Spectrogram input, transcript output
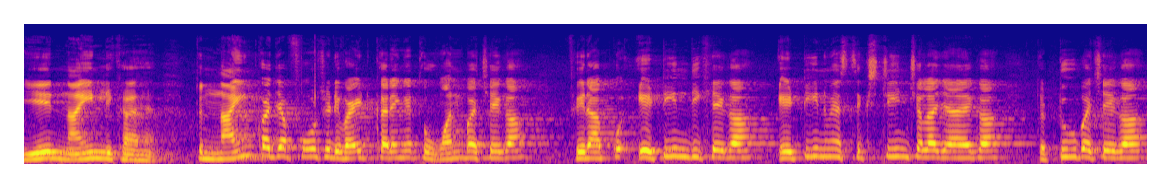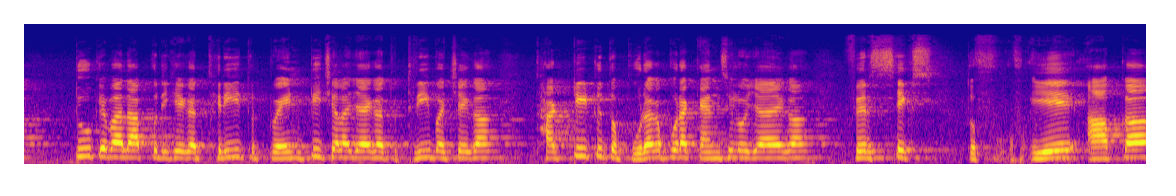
ये नाइन लिखा है। तो नाइन का जब फोर से डिवाइड करेंगे तो वन बचेगा। फिर आपको एटीन दिखेगा। एटीन में सिक्सटीन चला जाएगा तो टू बचेगा। टू के बाद आपको दिखेगा थ्री तो ट्वेंटी चला जाएगा तो थ्री बचेगा। थर्टी टू तो पूरा का पूरा कैंसिल हो जाएगा। फिर सिक्स तो ये आपका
